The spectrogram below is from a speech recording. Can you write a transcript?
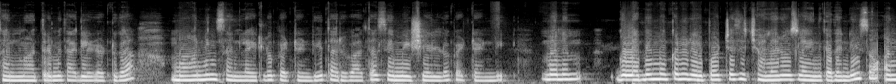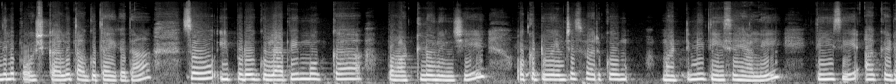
సన్ మాత్రమే తగిలేటట్టుగా మార్నింగ్ సన్లైట్లో పెట్టండి. తర్వాత సెమీ షేడ్లో పెట్టండి. మనం గులాబీ మొక్కను రిపోర్ట్ చేసి చాలా రోజులు అయింది కదండి. సో అందులో పోషకాలు తగ్గుతాయి కదా. సో ఇప్పుడు గులాబీ మొక్క పాట్లో నుంచి ఒక టూ ఇంచెస్ వరకు మట్టిని తీసేయాలి. తీసి అక్కడ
